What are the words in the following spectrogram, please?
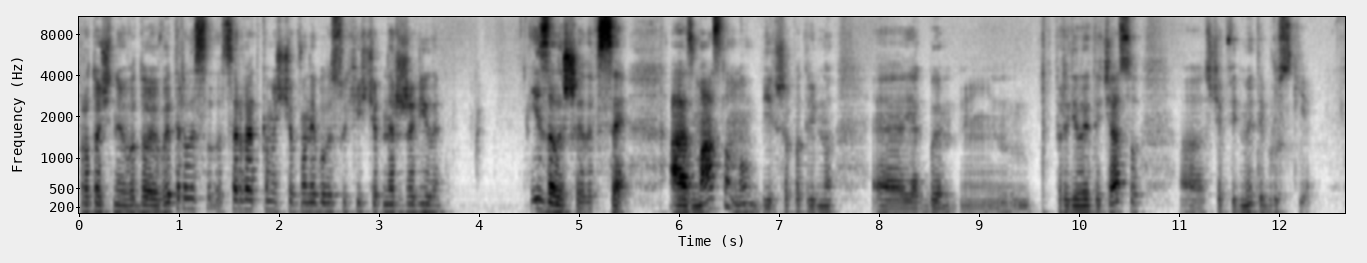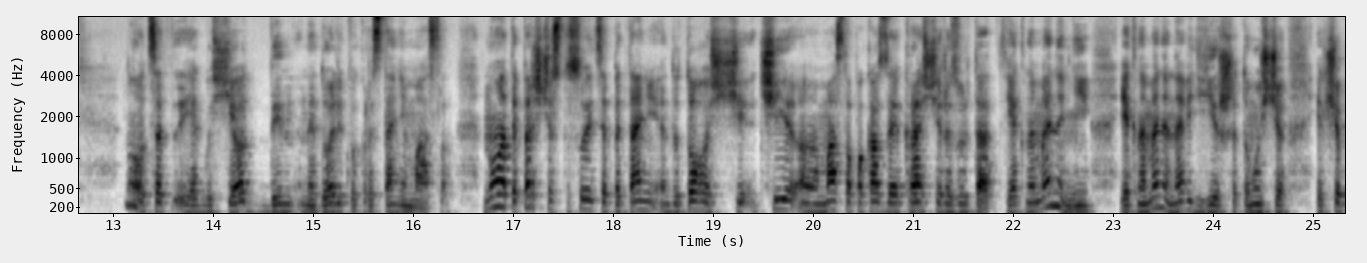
проточною водою витерли серветками, щоб вони були сухі, щоб не ржавіли. І залишили все. А з маслом ну, більше потрібно е, якби, приділити часу, е, щоб відмити бруски. Ну, це якби ще один недолік використання масла. Ну а тепер, що стосується питань до того, чи, чи е, масло показує кращий результат. Як на мене, ні. Як на мене, навіть гірше, тому що якщо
